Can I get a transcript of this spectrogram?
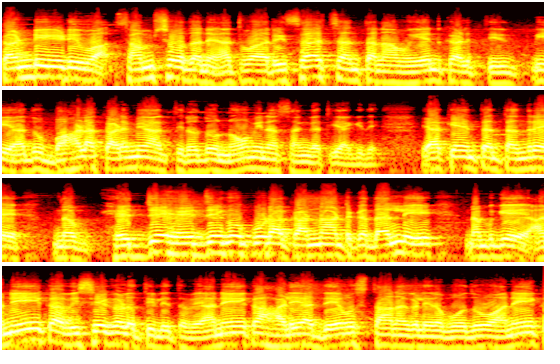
ಕಂಡುಹಿಡಿಯುವ ಸಂಶೋಧನೆ ಅಥವಾ ರಿಸರ್ಚ್ ಅಂತ ನಾವು ಏನು ಕಳಿತೀವಿ ಅದು ಬಹಳ ಕಡಿಮೆ ಆಗ್ತಿರೋದು ನೋವಿನ ಸಂಗತಿಯಾಗಿದೆ. ಯಾಕೆ ಅಂತಂತಂದರೆ, ನಾವು ಹೆಜ್ಜೆ ಹೆಜ್ಜೆಗೂ ಕೂಡ ಕರ್ನಾಟಕದಲ್ಲಿ ನಮಗೆ ಅನೇಕ ವಿಷಯಗಳು ತಿಳಿತವೆ. ಅನೇಕ ಹಳೆಯ ದೇವಸ್ಥಾನಗಳಿರ್ಬೋದು ಅನೇಕ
